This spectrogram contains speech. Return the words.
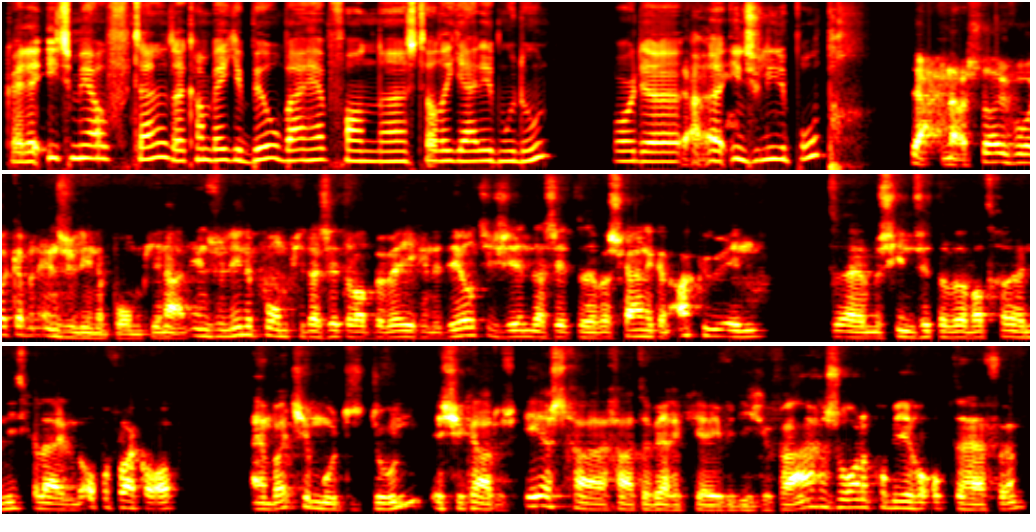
Kan je daar iets meer over vertellen? Dat ik er een beetje beeld bij heb van, uh, stel dat jij dit moet doen voor de ja. uh, insulinepomp. Ja, nou stel je voor ik heb een insulinepompje. Nou, een insulinepompje, daar zitten wat bewegende deeltjes in. Daar zit waarschijnlijk een accu in. Uh, misschien zitten er wat niet geleidende oppervlakken op. En wat je moet doen, is je gaat dus eerst gaat, gaat de werkgever die gevarenzone proberen op te heffen.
